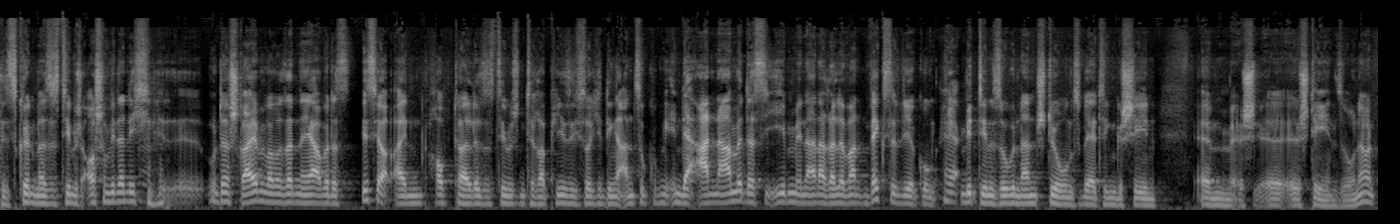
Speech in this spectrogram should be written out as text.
das könnte man systemisch auch schon wieder nicht äh, unterschreiben, weil man sagt, naja, aber das ist ja ein Hauptteil der systemischen Therapie, sich solche Dinge anzugucken, in der Annahme, dass sie eben in einer relevanten Wechselwirkung Ja. mit dem sogenannten störungswertigen Geschehen ähm, äh, stehen. So, ne? Und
